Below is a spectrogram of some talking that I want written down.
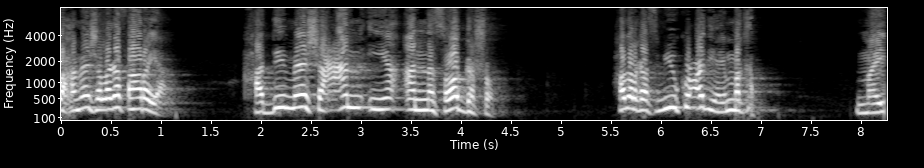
Waxaa meesha laga saaraya haddii meesha can iyo anna soo gasho hadalkaas miyuu ku cad yahay? Maqal may.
